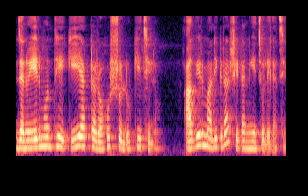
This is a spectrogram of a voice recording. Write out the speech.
যেন এর মধ্যে কী একটা রহস্য লুকিয়েছিল আগের মালিকরা সেটা নিয়ে চলে গেছে।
